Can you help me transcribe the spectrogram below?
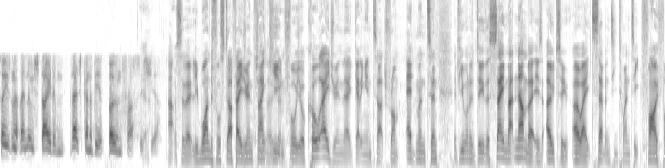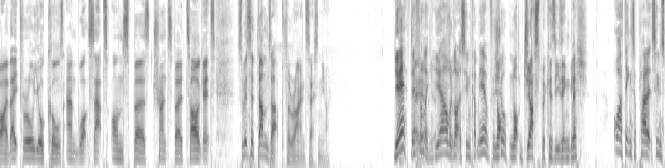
season at that new stadium, that's going to be a boon for us this year. Absolutely wonderful stuff, Adrian. Thank you Adrian. for your call, Adrian. They're getting in touch from Edmonton. If you want to do the same, that number is 02 08 70 20 558 for all your calls and WhatsApps on Spurs transfer targets. So it's a thumbs up for Ryan Sessegnon. Yeah, definitely. Yeah, I would like to see him come. Yeah, for not, sure. Not just because he's English. Oh, I think he's a player that seems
